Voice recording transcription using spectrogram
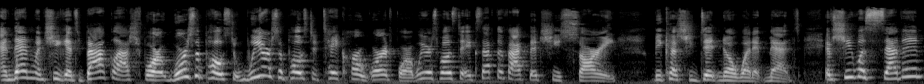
And then when she gets backlash for it, we're supposed to we are supposed to take her word for it. We are supposed to accept the fact that she's sorry because she didn't know what it meant. If she was 7,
